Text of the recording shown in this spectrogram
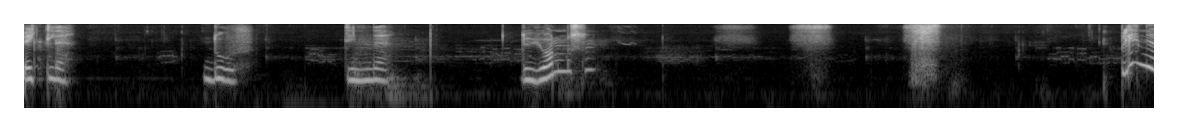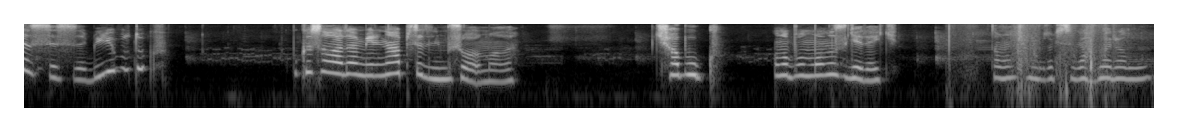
Bekle. Dur. Dinle. Duyuyor musun? Biliniz sesi. Biri bulduk. Bu kasalardan birine hapsedilmiş olmalı. Çabuk. Onu bulmamız gerek. Tamam buradaki silahları alalım.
